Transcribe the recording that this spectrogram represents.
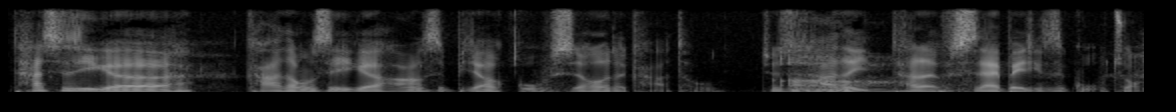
他是一个卡通，是一个好像是比较古时候的卡通，就是它的、哦它的时代背景是古装，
